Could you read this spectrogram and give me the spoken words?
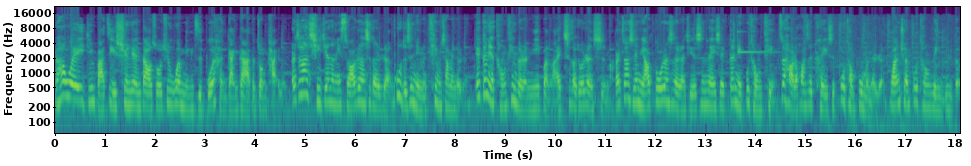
然后我也已经把自己训练到说去问名字不会很尴尬的状态了。而这段期间呢，你所要认识的人不只是你们 team 上面的人，因为跟你的同 team 的人，你本来迟早就会认识嘛。而这段时间你要多认识的人，其实是那些跟你不同 team，最好的话是可以是不同部门的人，完全不同领域的。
